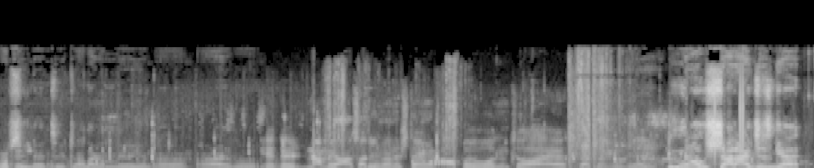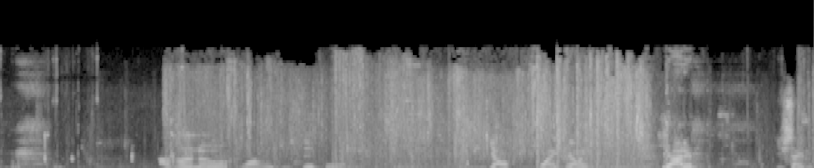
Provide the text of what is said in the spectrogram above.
I've seen that TikTok like a million times. All right, look. Yeah, dude. I mean, honest, I didn't understand what Oppo was until I asked. I think Blake. No shot I just got. I don't know why he just did that. Yo, one HP kill me. Got him. You saved me.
